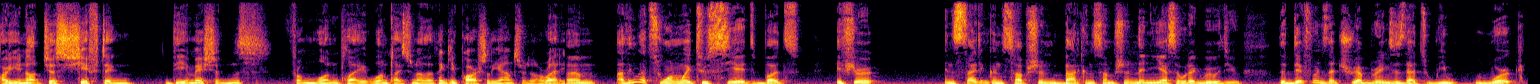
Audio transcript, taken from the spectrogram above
Are you not just shifting the emissions from one, play, one place to another? I think you partially answered it already. Um, I think that's one way to see it, but if you're inciting consumption, bad consumption, then yes, I would agree with you. The difference that TreeApp brings is that we work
